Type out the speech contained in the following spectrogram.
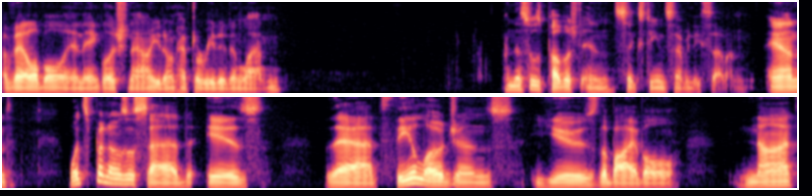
available in English now. You don't have to read it in Latin. And this was published in 1677. And what Spinoza said is that theologians use the Bible not,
